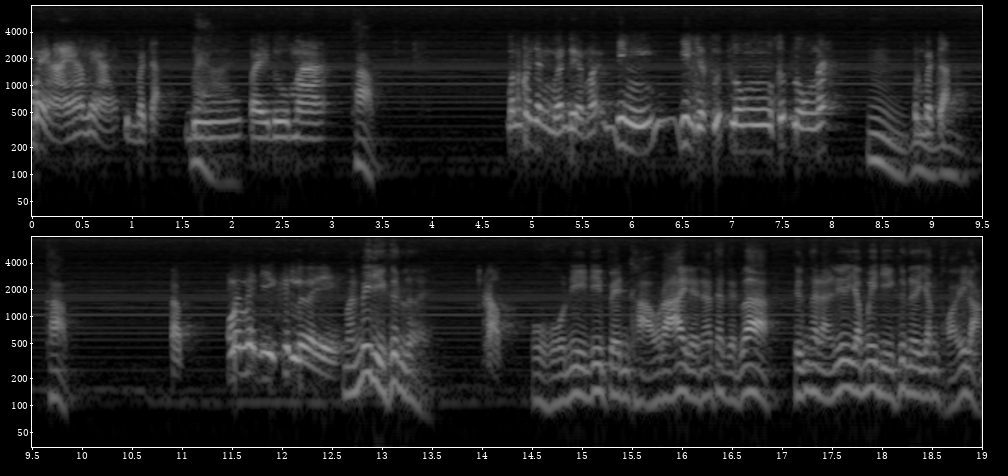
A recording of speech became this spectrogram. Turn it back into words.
ไม่หายฮะไม่หายคุณประจักษ์ไม่ดูหายไปดูมา ครับ มันก็ยังเหมือนเดิมฮะยิ่งยิ่งจะสุดลงสุดลงนะอืมคุณประจักษ์ครับ ครับไม่ไม่ดีขึ้นเลย มันไม่ดีขึ้นเลย ครับ โอ้โหนี่นี่เป็นข่าวร้ายเลยนะ ถ้าเกิดว่าถึงขนาดนี้ยังไม่ดีขึ้นเลยยังถอยหลัง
